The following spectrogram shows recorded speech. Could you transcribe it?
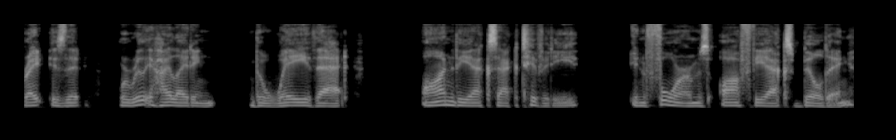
right? Is that we're really highlighting the way that on the X activity informs off the X building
